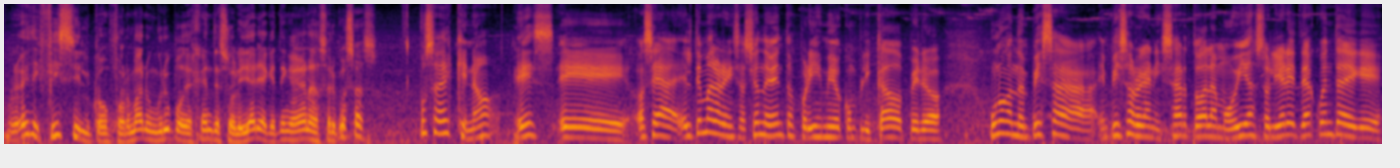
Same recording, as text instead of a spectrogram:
Bueno, ¿Es difícil conformar un grupo de gente solidaria que tenga ganas de hacer cosas? Vos sabés que no, es, eh, o sea, el tema de la organización de eventos por ahí es medio complicado, pero uno cuando empieza, empieza a organizar toda la movida solidaria te das cuenta de que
